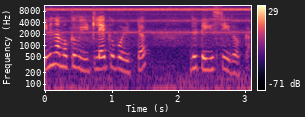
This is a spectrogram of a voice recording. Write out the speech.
ഇനി നമുക്ക് വീട്ടിലേക്ക് പോയിട്ട് ഇത് ടേസ്റ്റ് ചെയ്ത് നോക്കാം.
